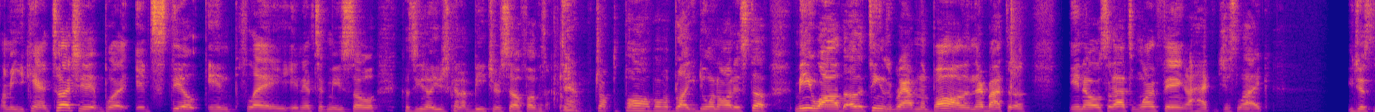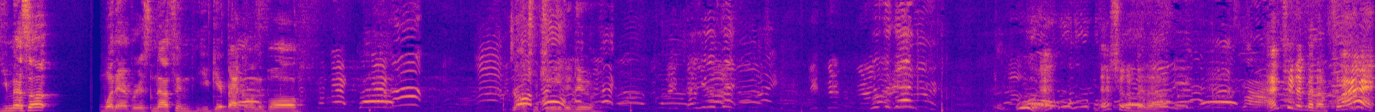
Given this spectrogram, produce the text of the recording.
I mean, you can't touch it, but it's still in play. And it took me so because you know you just kind of beat yourself up. It's like, damn, drop the ball, blah blah blah. You're doing all this stuff. Meanwhile, the other teams are grabbing the ball and they're about to, you know. So that's one thing I had to just like, you just you mess up, whatever. It's nothing. You get back on the ball. That's what you need to do. Ooh, that, that should have been a that should have been a flag.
